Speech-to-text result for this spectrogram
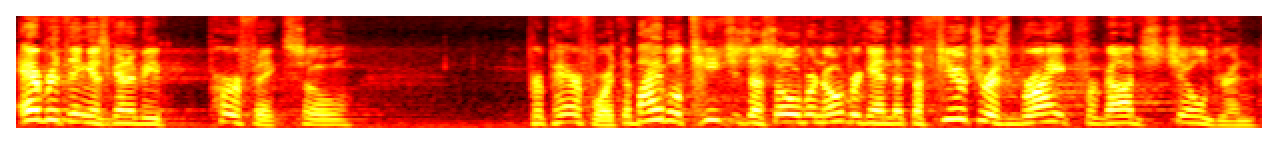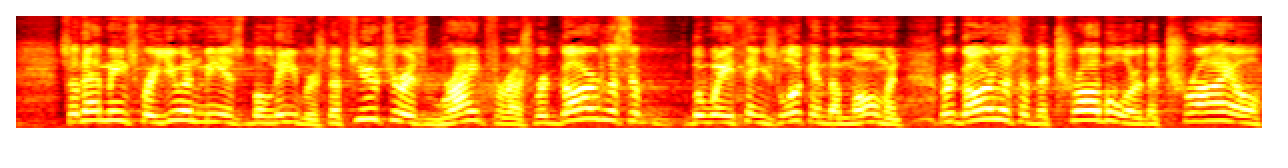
everything is going to be perfect. So prepare for it. The Bible teaches us over and over again that the future is bright for God's children. So that means for you and me as believers, the future is bright for us, regardless of the way things look in the moment, regardless of the trouble or the trial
